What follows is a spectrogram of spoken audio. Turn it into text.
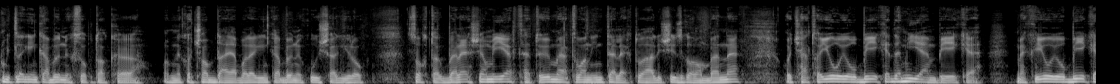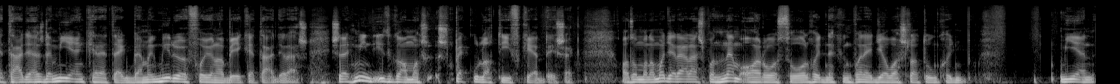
amit leginkább önök szoktak, aminek a csapdájába leginkább önök újságírók szoktak beleesni, ami érthető, mert van intellektuális izgalom benne, hogy hát ha jó-jó béke, de milyen béke, meg jó-jó béketárgyalás, de milyen keretekben, meg miről folyjon a béketárgyalás. És ezek mind izgalmas, spekulatív kérdések. Azonban a magyar álláspont nem arról szól, hogy nekünk van egy javaslatunk, hogy milyen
